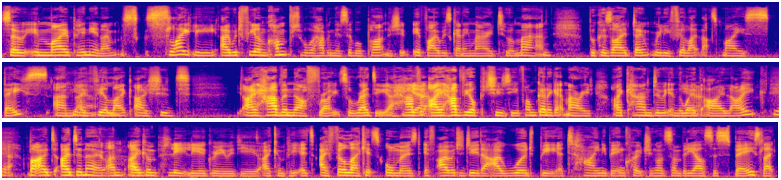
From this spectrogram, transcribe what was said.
So, in my opinion, I'm slightly, I would feel uncomfortable having a civil partnership if I was getting married to a man because I don't really feel like that's my space, and I feel like I should. I have enough rights already. I have Yeah. I have the opportunity. If I'm going to get married, I can do it in the way that I like. Yeah. But I, I don't know. I'm, I I, completely agree with you. I complete. I feel like it's almost if I were to do that, I would be a tiny bit encroaching on somebody else's space. Like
